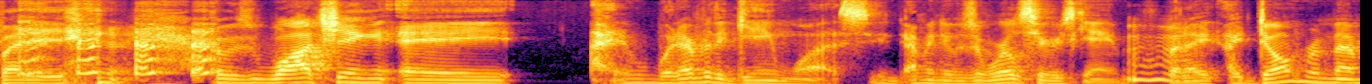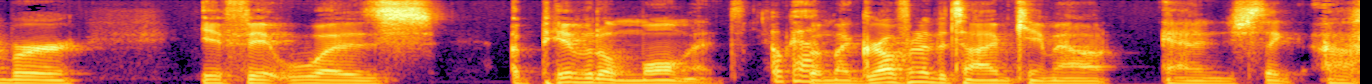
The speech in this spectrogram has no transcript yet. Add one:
but it, I was watching a I- whatever the game was. I mean, it was a World Series game, Mhm. but I, I don't remember if it was a pivotal moment. Okay. But my girlfriend at the time came out and she's like, Ugh,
